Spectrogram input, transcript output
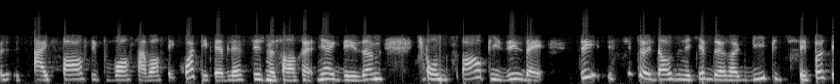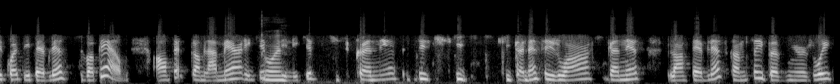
être fort, c'est pouvoir savoir c'est quoi tes faiblesses. Tu sais, je me suis entretenue avec des hommes qui font du sport puis ils disent ben sais, si tu es dans une équipe de rugby puis tu sais pas c'est quoi tes faiblesses, tu vas perdre. En fait, comme la meilleure équipe, Ouais. c'est l'équipe qui se connaît, qui, qui, qui connaît ses joueurs, qui connaissent leurs faiblesses, comme ça ils peuvent mieux jouer.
